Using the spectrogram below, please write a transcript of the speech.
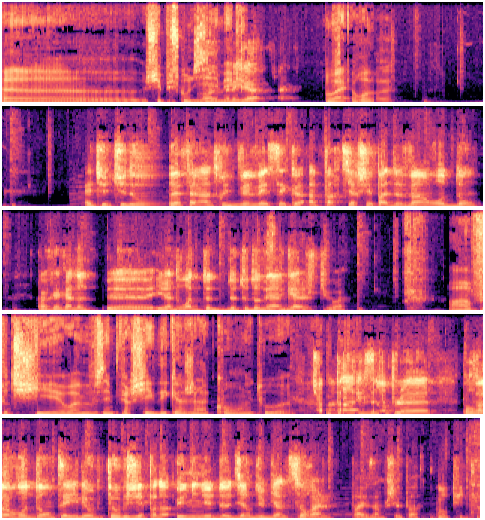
Euh, je sais plus ce qu'on disait, Ouais, les mecs. les gars. Ouais, re- Et tu, tu devrais faire un truc VV, c'est qu'à partir, je sais pas, de 20 euros de dons, quand quelqu'un euh, il a le droit de, de te donner un gage, tu vois. Oh, faut te chier, ouais, mais vous allez me faire chier avec des cages à la con et tout. euh. Tu vois, par exemple, euh, pour 20 euros de don, t'es il est ob- t'es obligé pendant une minute de dire du bien de Soral, par exemple, je sais pas. Oh putain.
